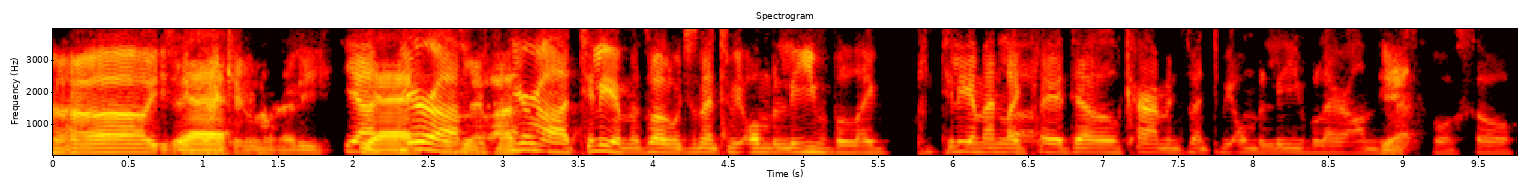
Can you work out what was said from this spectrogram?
Ah, he's in yeah. Cancun already. Yeah, Yeah, it's near um, it's near uh, Tulum as well, which is meant to be unbelievable. Like Tulum and like Playa del Carmen's meant to be unbelievable there on the Yeah. East Coast. So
